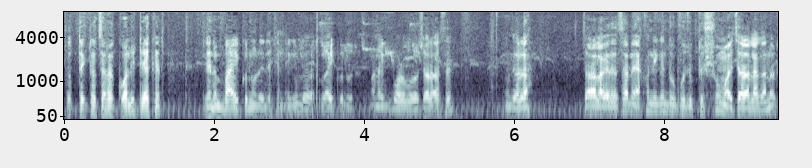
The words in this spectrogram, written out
প্রত্যেকটা চারার কোয়ালিটি একের। এখানে বাইকুনুর দেখেন, এগুলো বাইকুনুর। অনেক বড় বড় চারা আছে। যারা চারা লাগাতে চান, এখনই কিন্তু উপযুক্ত সময় চারা লাগানোর।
